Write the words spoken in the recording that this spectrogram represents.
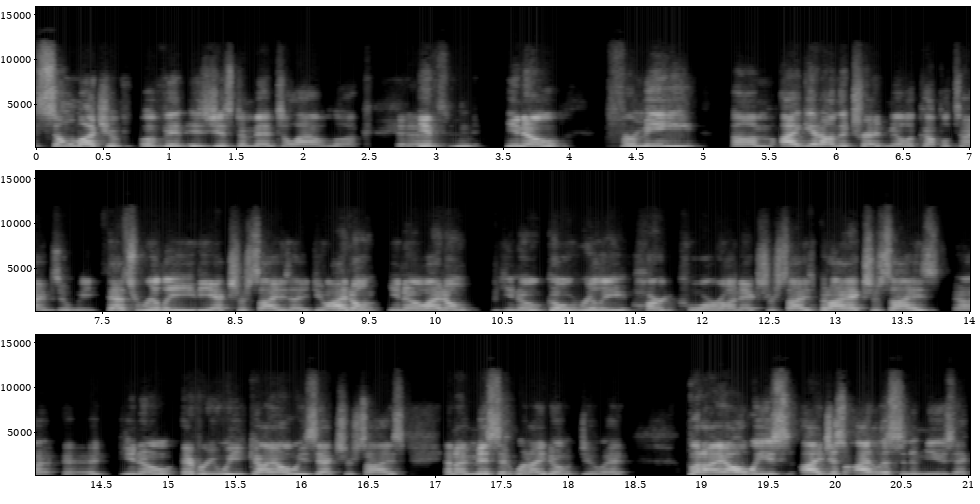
so much of, of it is just a mental outlook. If you know, for me, um, I get on the treadmill a couple times a week. That's really the exercise I do. I don't, you know, I don't, you know, go really hardcore on exercise, but I exercise, uh, uh, you know, every week. I always exercise, and I miss it when I don't do it. But I always, I just, I listen to music,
